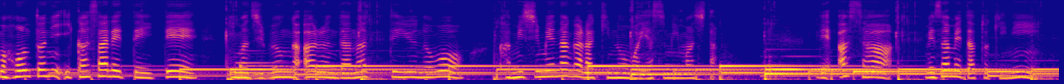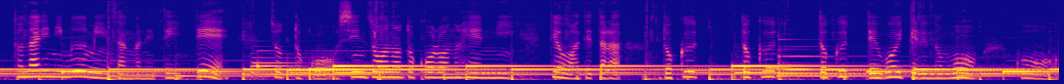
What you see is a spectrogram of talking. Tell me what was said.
まあ、本当に生かされていて今自分があるんだなっていうのをかみしめながら昨日は休みました。で朝目覚めた時に隣にムーミンさんが寝ていてちょっとこう心臓のところの辺に手を当てたらドクドクドクって動いてるのをこ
